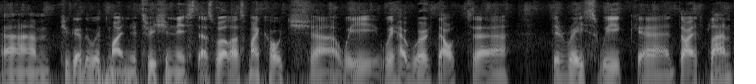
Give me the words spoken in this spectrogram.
um, together with my nutritionist as well as my coach. Uh, we we have worked out uh, the race week uh, diet plan.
